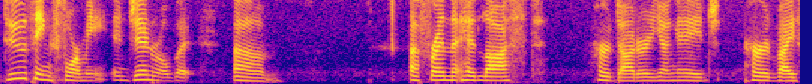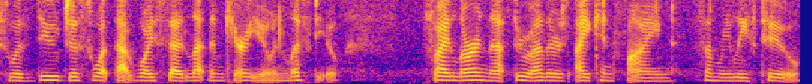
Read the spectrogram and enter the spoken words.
do things for me in general. But um, a friend that had lost her daughter at a young age, her advice was do just what that voice said. Let them carry you and lift you. So I learned that through others, I can find some relief too,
